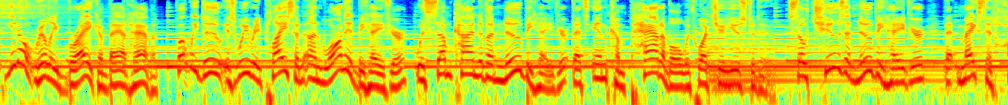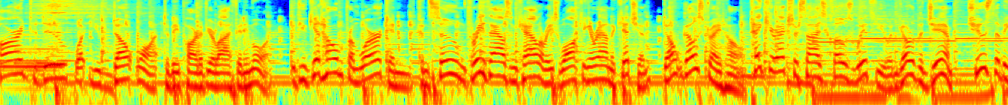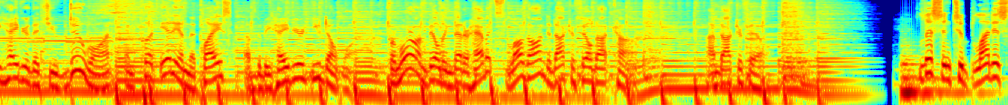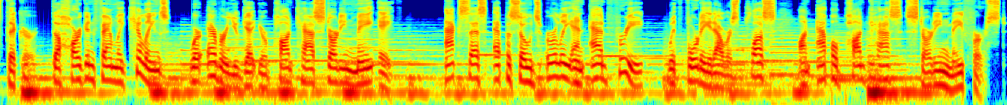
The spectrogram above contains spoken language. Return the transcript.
You don't really break a bad habit. What we do is we replace an unwanted behavior with some kind of a new behavior that's incompatible with what you used to do. So choose a new behavior that makes it hard to do what you don't want to be part of your life anymore. If you get home from work and consume 3,000 calories walking around the kitchen, don't go straight home. Take your exercise clothes with you and go to the gym. Choose the behavior that you do want and put it in the place of the behavior you don't want. For more on building better habits, log on to drphil.com. I'm Dr. Phil. Listen to Blood is Thicker The Hargan Family Killings wherever you get your podcast starting May 8th. Access episodes early and ad free with 48 Hours Plus on Apple Podcasts starting May 1st.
